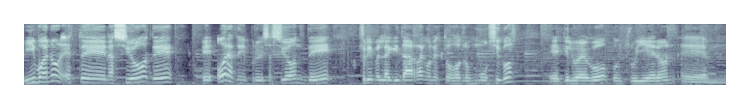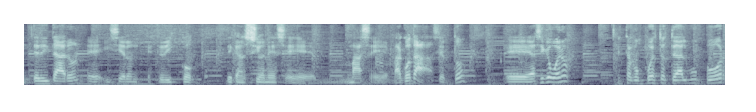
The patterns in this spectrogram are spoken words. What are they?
Y bueno, este nació de eh, horas de improvisación de Fripp en la guitarra con estos otros músicos eh, que luego construyeron, editaron, hicieron este disco de canciones más acotadas, ¿cierto? así que bueno, está compuesto este álbum por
